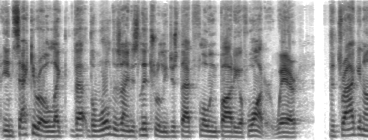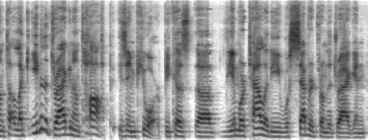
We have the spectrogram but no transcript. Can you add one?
In sekiro like that the world design is literally just that flowing body of water where the dragon on top like even the dragon on top is impure because uh, the immortality was severed from the dragon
